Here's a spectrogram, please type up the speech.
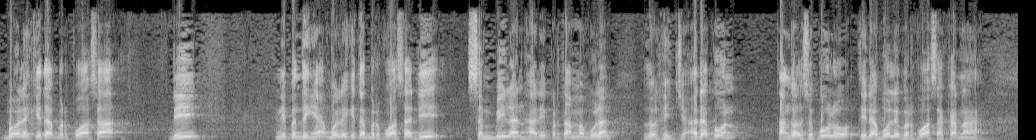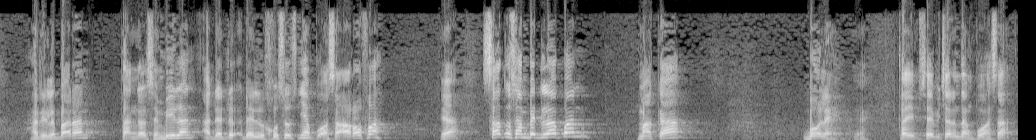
boleh kita berpuasa di ini penting ya, boleh kita berpuasa di 9 hari pertama bulan Dzulhijjah. Adapun tanggal 10 tidak boleh berpuasa karena hari lebaran, tanggal 9 ada dalil khususnya puasa Arafah ya. 1 sampai 8 maka boleh. Ya. Taib, saya bicara tentang puasa.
